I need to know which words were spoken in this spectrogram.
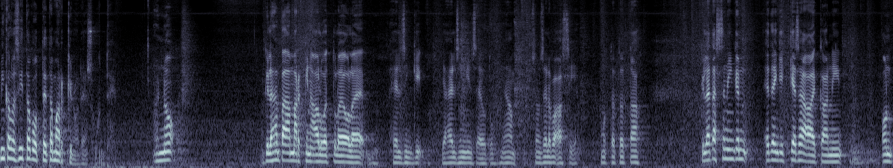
minkälaisia tavoitteita markkinoiden suhteen? No, kyllähän päämarkkina-alue tulee olemaan Helsinki ja Helsingin seutu, ihan se on selvä asia. Mutta tota, kyllä tässä niin etenkin kesäaikaan, niin on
